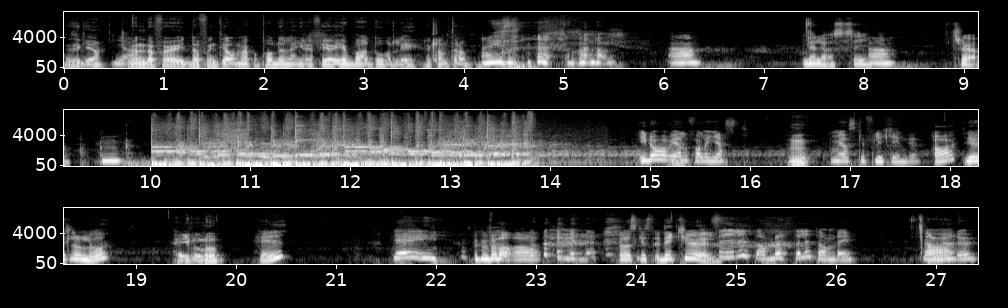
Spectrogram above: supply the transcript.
det tycker jag. Ja. Men då får, då får inte jag vara med på podden längre för jag gör bara dålig reklam till dem. Ja, just det. Men de- Ja, Det löser sig, ja. Tror jag. Mm. Idag har vi i alla fall en gäst. Mm. Om jag ska flika in det. Ja, jag heter Lollo. Hej Lolo. Hej. Yay! Vad? Det är kul. Säg lite om, berätta lite om dig. Vem Ja. är du?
